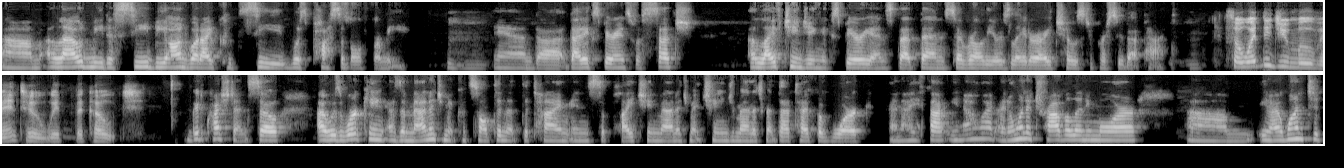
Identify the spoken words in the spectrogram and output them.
um, allowed me to see beyond what i could see was possible for me mm-hmm. and uh, that experience was such a life changing experience that then several years later I chose to pursue that path. Mm-hmm. So, what did you move into with the coach? Good question. So, I was working as a management consultant at the time in supply chain management, change management, that type of work. And I thought, you know what? I don't want to travel anymore. Um, you know, I wanted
